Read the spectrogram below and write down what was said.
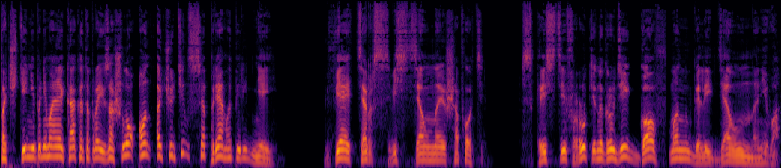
почти не понимая, как это произошло, он очутился прямо перед ней. Ветер свистел на эшафоте. Скрестив руки на груди, Гофман глядел на него.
